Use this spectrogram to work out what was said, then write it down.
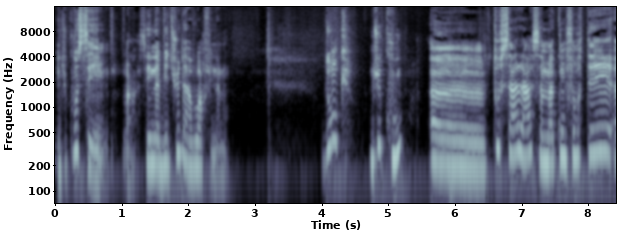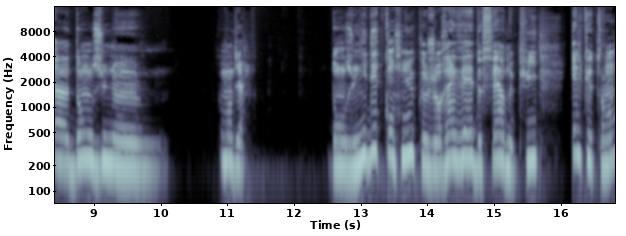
Et du coup, c'est voilà, une habitude à avoir finalement. Donc, du coup, euh, tout ça, là, ça m'a conforté euh, dans une... Euh, comment dire? Dans une idée de contenu que je rêvais de faire depuis quelques temps,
